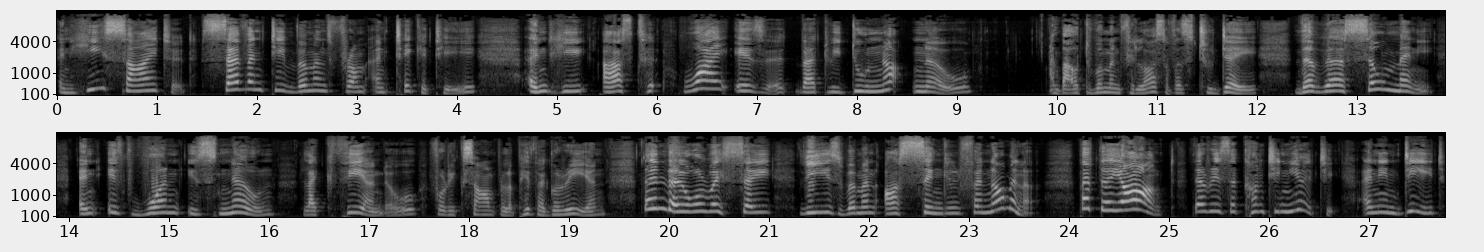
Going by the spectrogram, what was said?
And he cited 70 women from antiquity. And he asked, why is it that we do not know about women philosophers today. There were so many. And if one is known, like Theano, for example, a Pythagorean, then they always say these women are single phenomena. But they aren't. There is a continuity. And indeed,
